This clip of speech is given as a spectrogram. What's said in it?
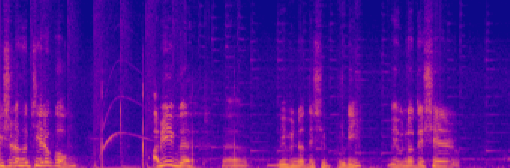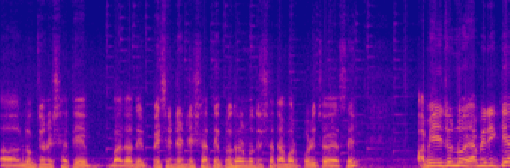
বিষয়টা হচ্ছে এরকম, আমি বিভিন্ন দেশে ঘুরি, বিভিন্ন দেশের লোকজনের সাথে বা তাদের প্রেসিডেন্টের সাথে, প্রধানমন্ত্রীর সাথে আমার পরিচয় আছে। আমি এই জন্য আমেরিকা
